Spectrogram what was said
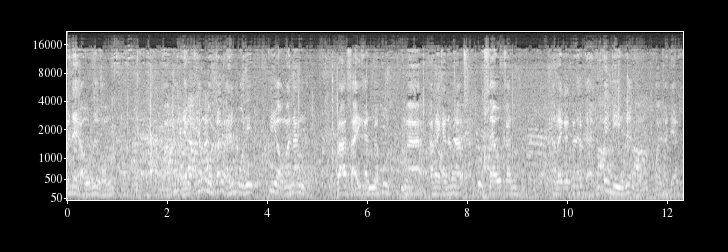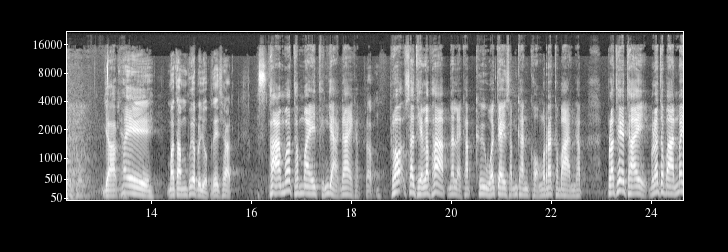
ไม่ได้เอาเรื่องของความขัดแย้งทั้งหมดทั้งหลายทั้งปวงที่ที่ออกมานั่งปราศัยกันมาพูดมาอะไรกันทั้งนั้นพูดแซวกันอะไรกันก็แล้วแต่ไม่มีเรื่องของความขัดแย้งส่วนตัวอยากให้มาทำเพื่อประโยชน์ประเทศชาติ ถามว่าทำไมถึงอยากได้ครับ ครับ เพราะเสถียรภาพนั่นแหละครับ คือหัวใจสำคัญของรัฐบาลครับ ประเทศไทยรัฐบาลไม่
